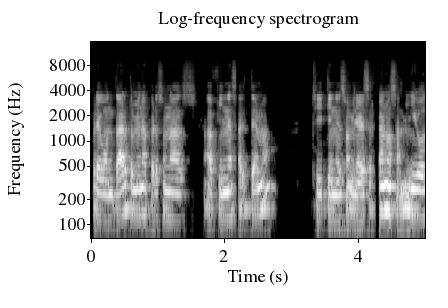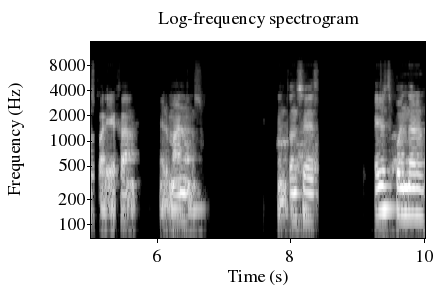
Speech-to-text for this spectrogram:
preguntar también a personas afines al tema. Si tienes familiares cercanos, amigos, pareja, hermanos. Entonces, ellos te pueden dar,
